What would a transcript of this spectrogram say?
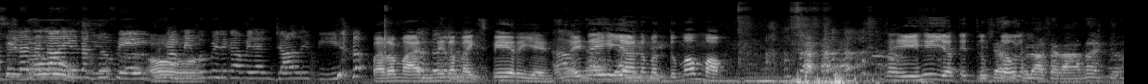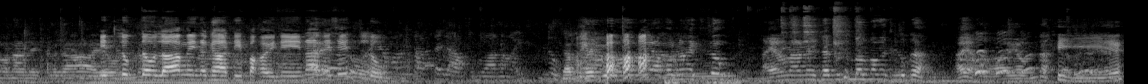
sila na lang yung nag-buffet. Oo. Kami, bumili kami ng Jollibee. Para maan nila ma-experience. Ay, nahihiya naman dumamak. Nahihiya at itlog daw lang. lang sa nanay, pero ang nanay talaga ayaw. Itlog daw lang ay naghati pa kayo ni nanay sa itlog. Kailangan kumuha ng itlog. Sabi ko, ako ng itlog. Ayaw nanay, sabi ko, babang itlog ka. Ayaw, ayaw na. Ay.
